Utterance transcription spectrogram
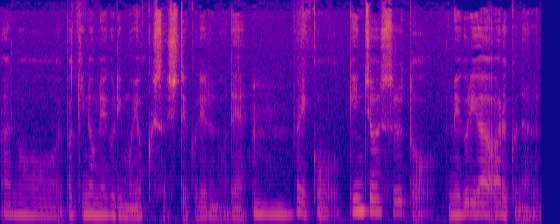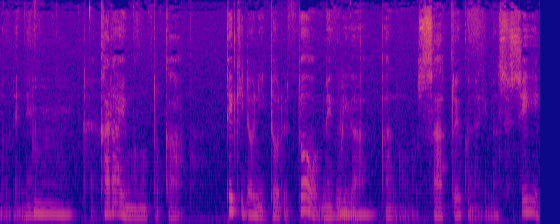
あのやっぱ気の巡りもよくしてくれるので。やっうんぱりこう緊張すると巡りが悪くなるのでね、うん。辛いものとか適度に取ると巡りが、うん。あのさーっと良くなりますし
